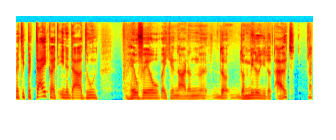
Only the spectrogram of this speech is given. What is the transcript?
Met die partij kan je het inderdaad doen. Heel veel, weet je, nou, dan, eh, dan, dan middel je dat uit. Ja.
